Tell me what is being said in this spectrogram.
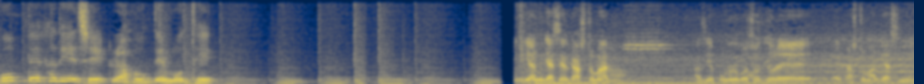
ক্ষোভ দেখা দিয়েছে গ্রাহকদের মধ্যে। ইন্ডিয়ান গ্যাসের কাস্টমার, আজকে পনেরো বছর ধরে কাস্টমার গ্যাস নিই।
